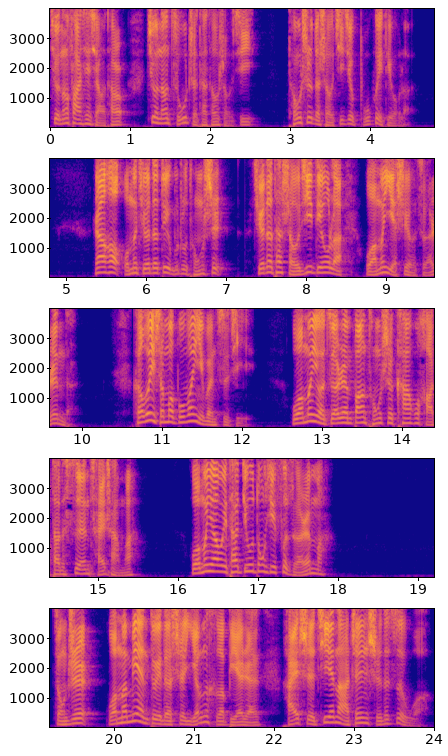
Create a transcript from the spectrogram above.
就能发现小偷，就能阻止他偷手机，同事的手机就不会丢了。然后我们觉得对不住同事，觉得他手机丢了，我们也是有责任的。可为什么不问一问自己，我们有责任帮同事看护好他的私人财产吗？我们要为他丢东西负责任吗？总之，我们面对的是迎合别人，还是接纳真实的自我？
